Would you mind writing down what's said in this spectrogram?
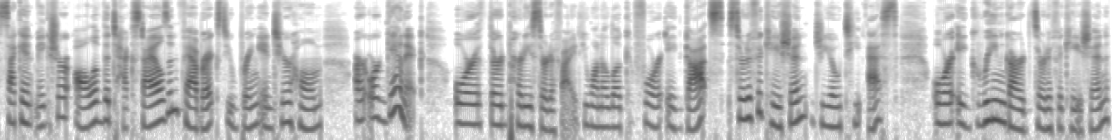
Second, make sure all of the textiles and fabrics you bring into your home are organic or third party certified. You want to look for a GOTS certification, G O T S, or a Green Guard certification.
